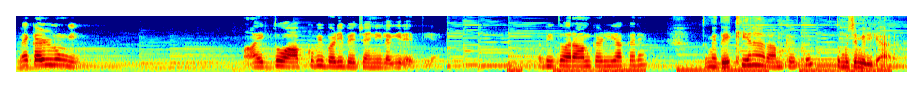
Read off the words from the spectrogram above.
मैं कर लूँगी। एक तो आपको भी बड़ी बेचैनी लगी रहती है। अभी तो आराम कर लिया करें। तुम्हें देख लिया ना आराम करते तो मुझे मिल गया आराम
